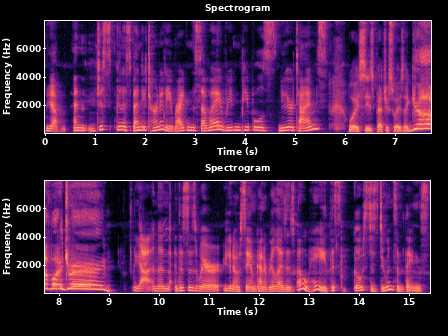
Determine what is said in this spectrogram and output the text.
yeah, and just gonna spend eternity riding the subway, reading people's New York Times. Well, he sees Patrick Swayze like, get off my train. Yeah, and then this is where you know Sam kind of realizes, oh, hey, this ghost is doing some things.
